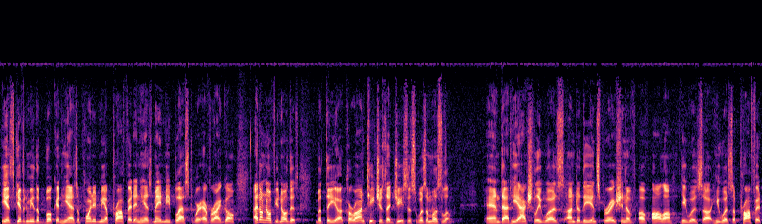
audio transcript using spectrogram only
He has given me the book and he has appointed me a prophet and he has made me blessed wherever I go. I don't know if you know this, but the uh, Quran teaches that Jesus was a Muslim and that he actually was under the inspiration of, of Allah. He was, uh, he was a prophet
